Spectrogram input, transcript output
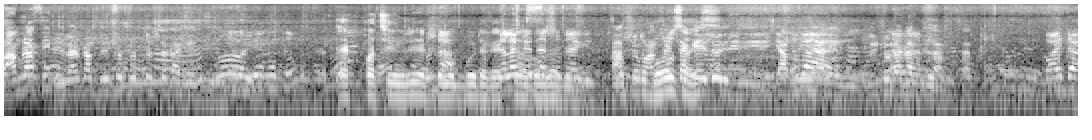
কম রাখছি সত্তর টাকা কেজি। এক পা চিংড়ি একশো নব্বই টাকা এক টাকা কম রাখবেন বড় পঞ্চাশ টাকা দুইশো টাকা দিলাম স্যার। কয়টা?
